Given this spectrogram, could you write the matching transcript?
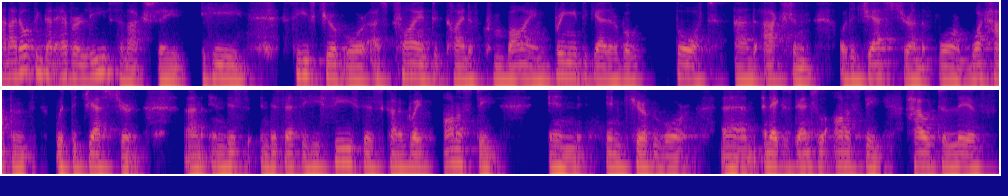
and I don't think that ever leaves him actually. He sees Kierkegaard as trying to kind of combine, bringing together both thought and action or the gesture and the form. What happens with the gesture? And in this in this essay he sees this kind of great honesty in in kierkegaard um, an existential honesty how to live.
